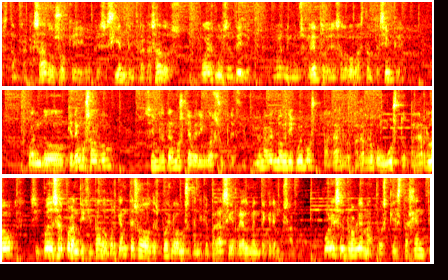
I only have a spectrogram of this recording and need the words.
están fracasados o que, o que se sienten fracasados? Pues muy sencillo, no es ningún secreto, es algo bastante simple. Cuando queremos algo, siempre tenemos que averiguar su precio. Y una vez lo averigüemos, pagarlo, pagarlo con gusto, pagarlo si puede ser por anticipado, porque antes o después lo vamos a tener que pagar si realmente queremos algo. ¿Cuál es el problema? Pues que esta gente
